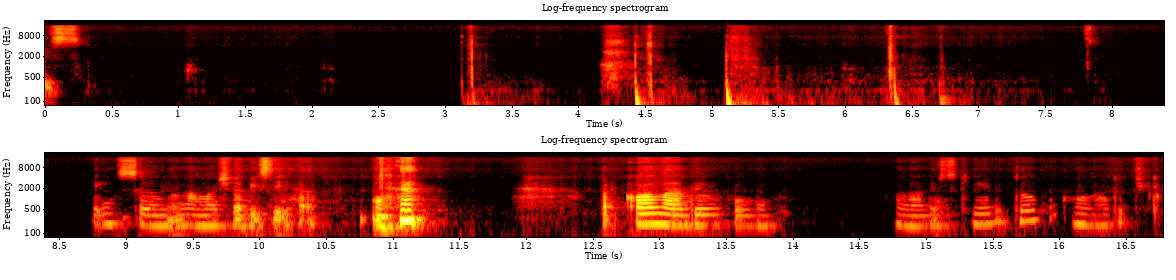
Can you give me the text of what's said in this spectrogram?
Preguiça. Pensando na morte da bezerra. Para qual lado eu vou? O lado esquerdo ou o lado direito?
